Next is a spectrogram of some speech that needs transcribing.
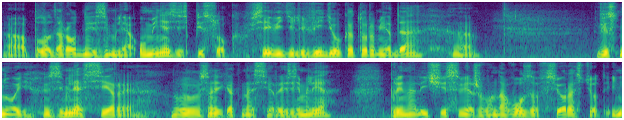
а, плодородная земля. У меня здесь песок. Все видели видео, которым я, да, а, весной. Земля серая. Но вы посмотрите, как на серой земле при наличии свежего навоза все растет. И,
